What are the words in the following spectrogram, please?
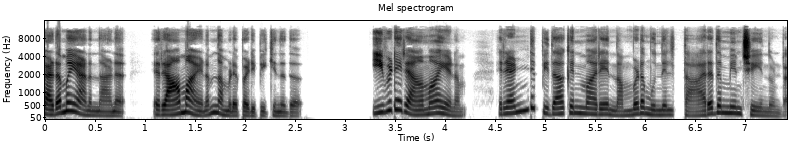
കടമയാണെന്നാണ് രാമായണം നമ്മളെ പഠിപ്പിക്കുന്നത്. ഇവിടെ രാമായണം രണ്ട് പിതാക്കന്മാരെ നമ്മുടെ മുന്നിൽ താരതമ്യം ചെയ്യുന്നുണ്ട്.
